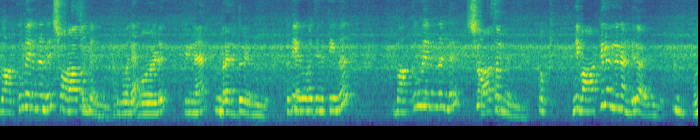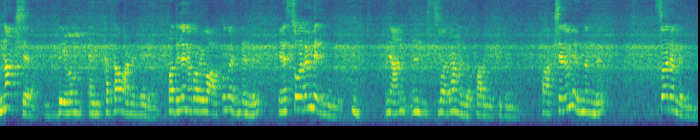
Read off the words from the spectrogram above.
വാക്കും വരുന്നുണ്ട് ശ്വാസവും വരുന്നുണ്ട്. അതുപോലെ വേർഡ് പിന്നെ ബ്രത്ത് വരുന്നുണ്ട്. ഇപ്പൊ ദൈവവചനത്തിൽ നിന്ന് വാക്കും വരുന്നുണ്ട് ശ്വാസം വരുന്നുണ്ട്. ഓക്കെ ഇനി വാക്കിൽ തന്നെ രണ്ട് കാര്യമുണ്ട്. ഒന്ന് അക്ഷരം. ദൈവം കർത്താവാണ് എന്റെ ഇടയൻ. അപ്പൊ അതിൽ തന്നെ കുറെ വാക്കും വരുന്നുണ്ട്. പിന്നെ സ്വരം വരുന്നുണ്ട്. ഞാൻ സ്വരമാണല്ലോ പറയിപ്പിക്കുന്നത്. അപ്പൊ അക്ഷരം വരുന്നുണ്ട് സ്വരം വരുന്നുണ്ട്.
